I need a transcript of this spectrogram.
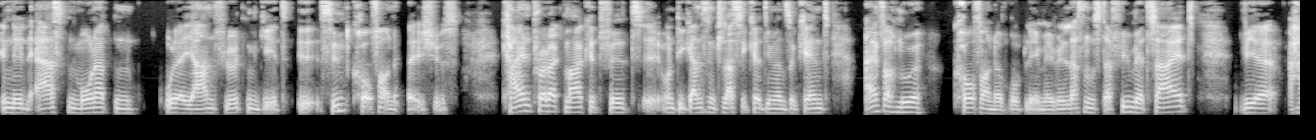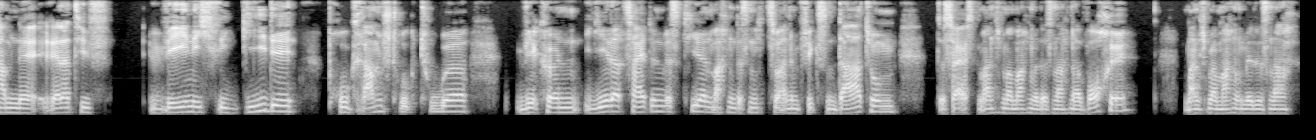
in den ersten Monaten oder Jahren flöten geht, äh, sind Co-Founder-Issues. Kein Product Market Fit äh, und die ganzen Klassiker, die man so kennt. Einfach nur Co-Founder-Probleme. Wir lassen uns da viel mehr Zeit. Wir haben eine relativ wenig rigide Programmstruktur. Wir können jederzeit investieren, machen das nicht zu einem fixen Datum. Das heißt, manchmal machen wir das nach einer Woche, manchmal machen wir das nach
